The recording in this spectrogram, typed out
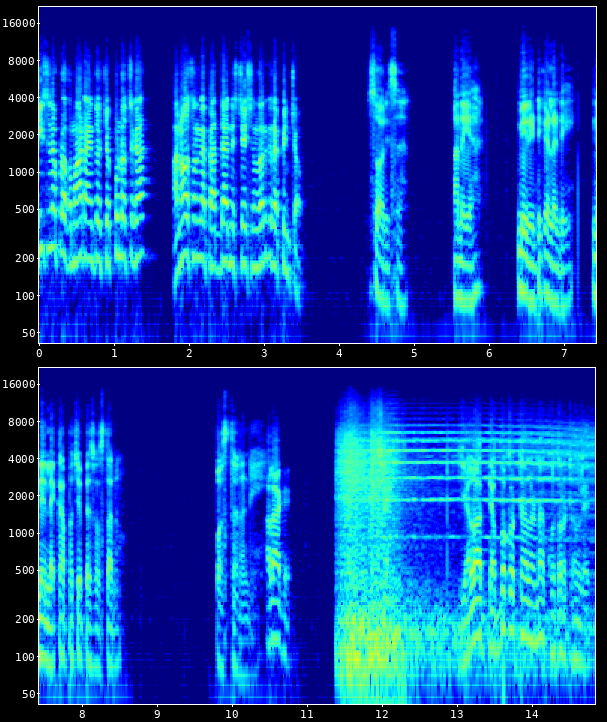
తీసినప్పుడు ఒక మాట ఆయనతో చెప్పుండొచ్చుగా? అనవసరంగా పెద్ద స్టేషన్ వరకు రప్పించావు. సారీ సార్. అన్నయ్య మీరు ఇంటికి వెళ్ళండి. నేను లెక్క అప్ప చెప్పేసి వస్తాను. వస్తానండి. అలాగే. ఎలా దెబ్బ కొట్టాలన్నా కుదరటం లేదు.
